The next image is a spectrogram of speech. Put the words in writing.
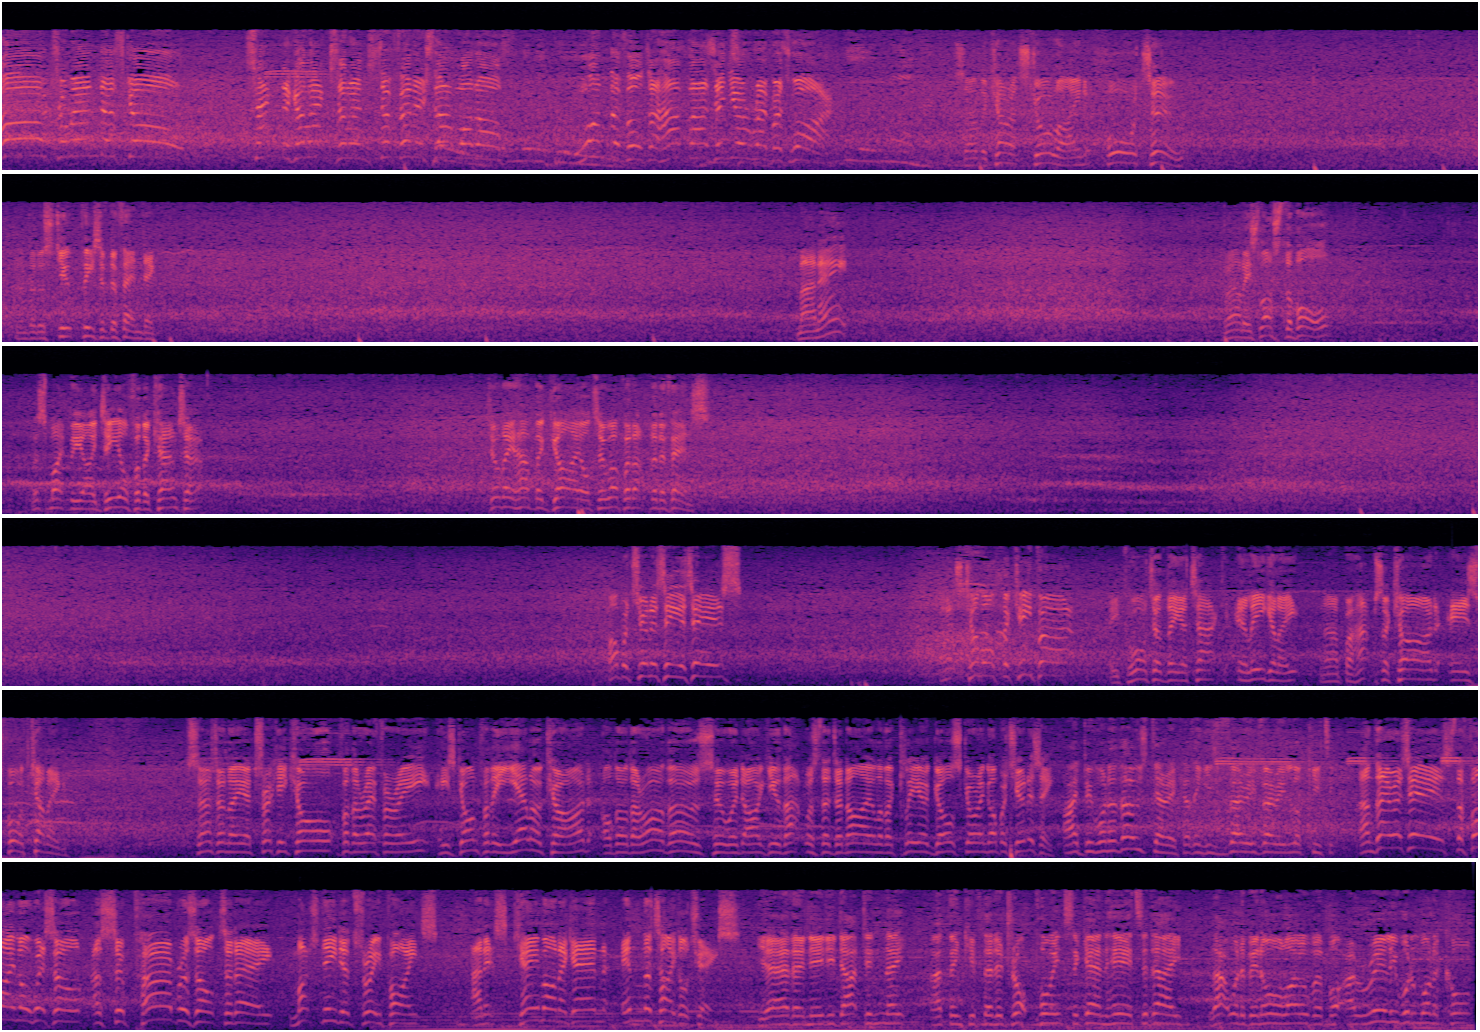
Oh, tremendous goal! Technical excellence to finish that one off. Wonderful to have that in your repertoire. So the current scoreline, 4-2. And an astute piece of defending. Mane. Well, he's lost the ball. This might be ideal for the counter. Do they have the guile to open up the defence? Opportunity it is. And it's come off the keeper. He thwarted the attack illegally. Now perhaps a card is forthcoming. Certainly a tricky call for the referee. He's gone for the yellow card, although there are those who would argue that was the denial of a clear goal-scoring opportunity. I'd be one of those, Derek. I think he's very, very lucky to... And there it is, the final whistle. A superb result today. Much needed three points. And it's game on again in the title chase. Yeah, they needed that, didn't they? I think if they'd have dropped points again here today, that would have been all over. But I really wouldn't want to call...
